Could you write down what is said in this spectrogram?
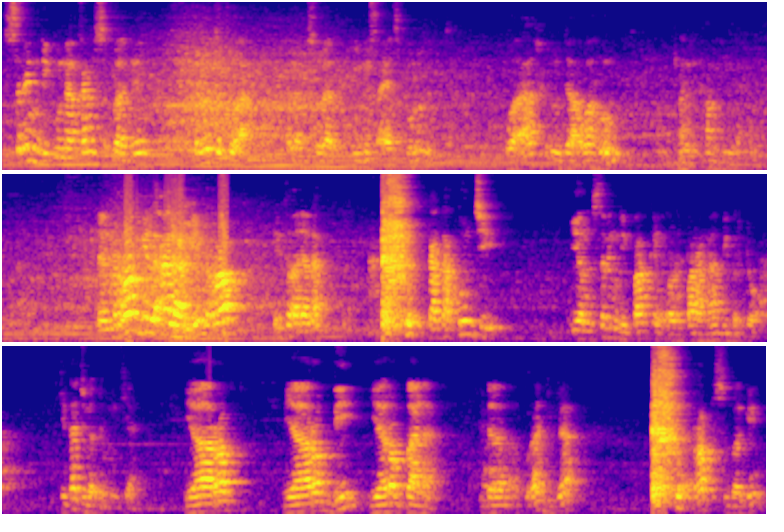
sering digunakan sebagai penutup doa dalam surat Yunus ayat 10 wa akhiru da'wahum alhamdulillah dan Rabbil Alamin, Rabb itu adalah kata kunci yang sering dipakai oleh para nabi berdoa. Kita juga demikian. Ya Rabb, Ya Rabbi, Ya Rabbana. Di dalam Al-Quran juga Rabb sebagai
